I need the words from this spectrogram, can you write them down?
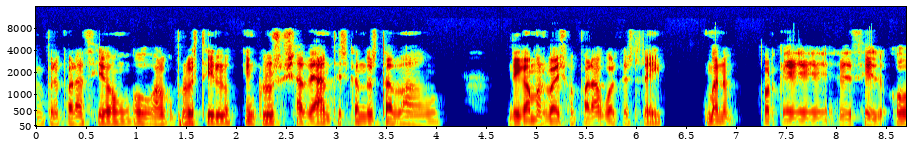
en preparación ou algo polo estilo, incluso xa de antes, cando estaban, digamos, baixo o paraguas de Slate. Bueno, porque, é dicir, o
